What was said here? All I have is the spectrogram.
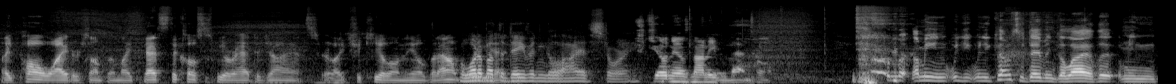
like Paul Wight or something. Like that's the closest we ever had to giants, or like Shaquille O'Neal. But I don't. but what about the David and Goliath story? Shaquille O'Neal's not even that tall. I mean, when you when you comes to David and Goliath, I mean,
